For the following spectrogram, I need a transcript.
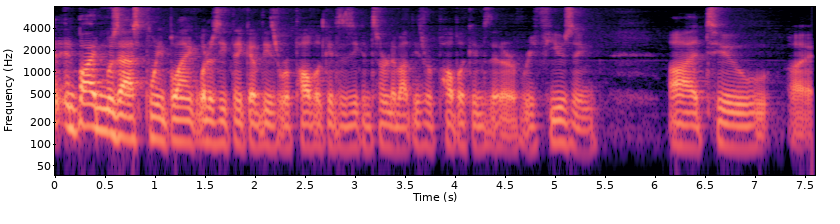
And, Biden was asked point blank, what does he think of these Republicans? Is he concerned about these Republicans that are refusing uh, to uh,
